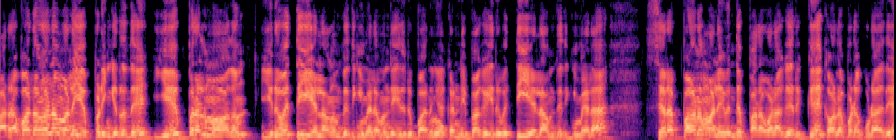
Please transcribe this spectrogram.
பரவலான மழை அப்படிங்கிறது ஏப்ரல் மாதம் இருபத்தி ஏழாம் தேதிக்கு மேலே வந்து எதிர்பாருங்க. கண்டிப்பாக இருபத்தி ஏழாம் தேதிக்கு மேலே சிறப்பான மழை வந்து பரவலாக இருக்குது கவலைப்படக்கூடாது.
